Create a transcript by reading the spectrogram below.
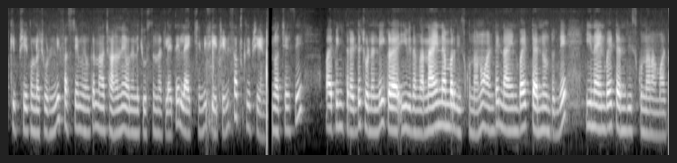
స్కిప్ చేయకుండా చూడండి. ఫస్ట్ టైం కనుక నా ఛానల్ని ఎవరైనా చూస్తున్నట్లయితే లైక్ చేయండి షేర్ చేయండి సబ్స్క్రైబ్ చేయండి. నేను వచ్చేసి పైపింగ్ థ్రెడ్ చూడండి. ఇక్కడ ఈ విధంగా నైన్ నెంబర్ తీసుకున్నాను. అంటే నైన్ బై టెన్ ఉంటుంది. ఈ నైన్ బై టెన్ తీసుకున్నాను అనమాట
